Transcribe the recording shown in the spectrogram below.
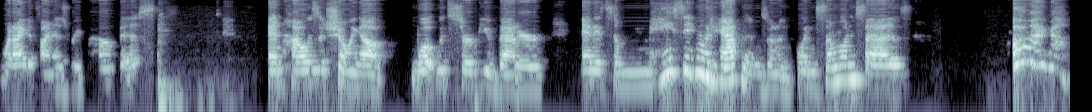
what I define as repurposed. And how is it showing up? What would serve you better? And it's amazing what happens when, when someone says, oh my God,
